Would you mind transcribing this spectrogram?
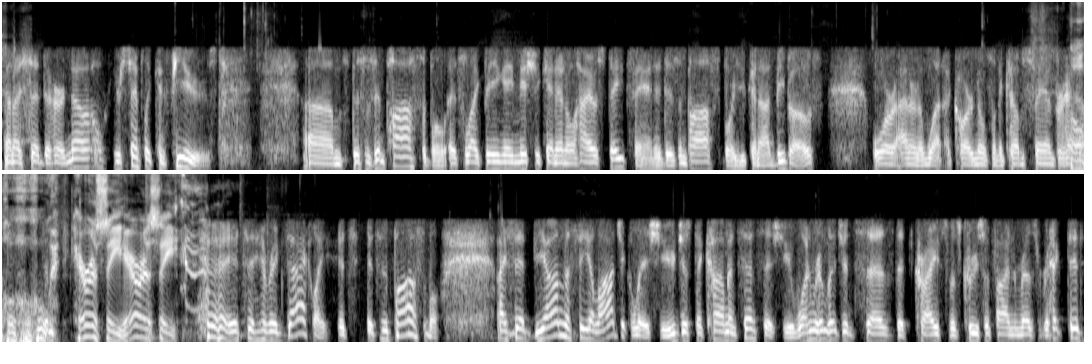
And I said to her, No, you're simply confused. Um, this is impossible. It's like being a Michigan and Ohio State fan. It is impossible. You cannot be both. Or, I don't know what, a Cardinals and a Cubs fan, perhaps. Oh, heresy, heresy. it's exactly. It's it's impossible. I said beyond the theological issue, just a common sense issue. One religion says that Christ was crucified and resurrected,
